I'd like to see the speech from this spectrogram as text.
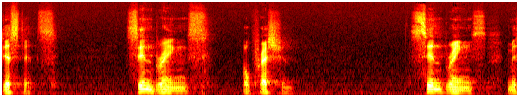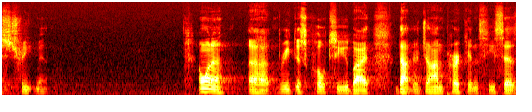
distance, sin brings oppression, sin brings mistreatment. I want to uh, read this quote to you by Dr. John Perkins. He says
